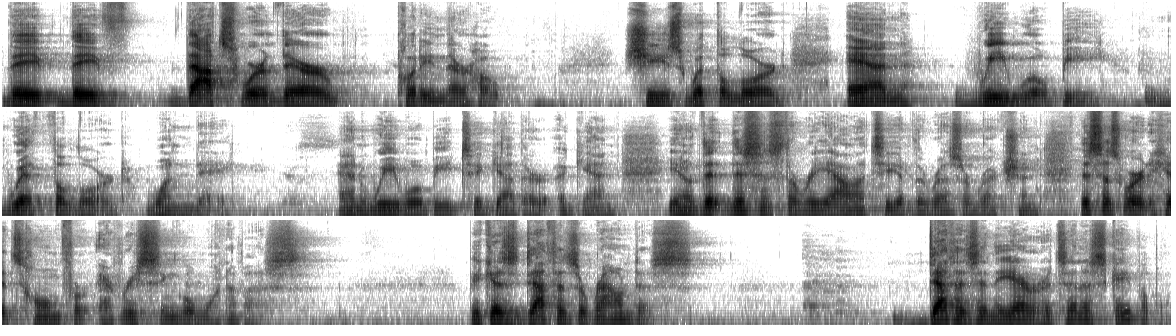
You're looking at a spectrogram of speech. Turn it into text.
They, they've, that's where they're putting their hope. She's with the Lord, and we will be with the Lord one day and we will be together again. You know, th- this is the reality of the resurrection. This is where it hits home for every single one of us. Because death is around us, death is in the air, it's inescapable.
